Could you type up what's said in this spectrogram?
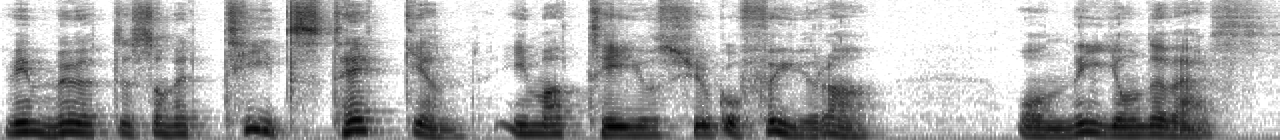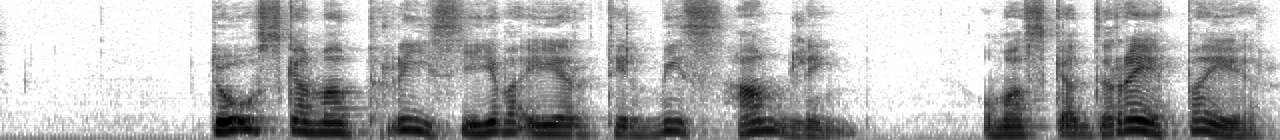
vi möter som ett tidstecken i Matteus 24 och nionde vers. Då skall man prisgiva er till misshandling och man ska dräpa er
